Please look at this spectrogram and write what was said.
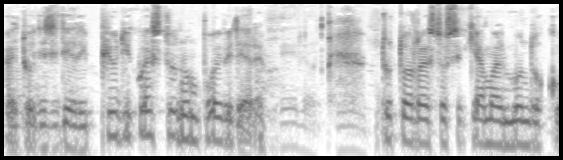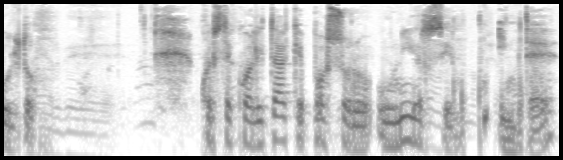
ai tuoi desideri. Più di questo non puoi vedere. Tutto il resto si chiama il mondo occulto. Queste qualità che possono unirsi in te,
